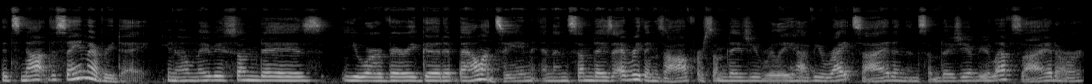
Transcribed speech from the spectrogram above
It's not the same every day. You know, maybe some days you are very good at balancing, and then some days everything's off, or some days you really have your right side, and then some days you have your left side, or,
